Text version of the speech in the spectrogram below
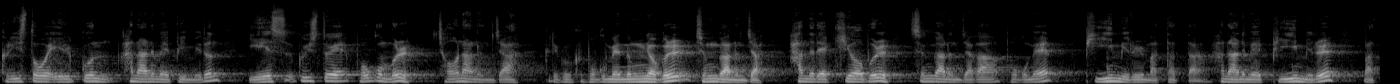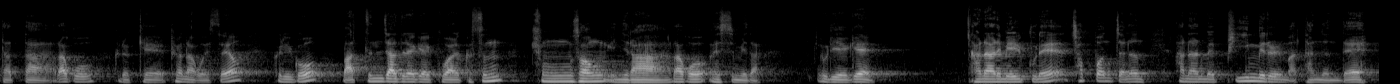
그리스도의 일꾼 하나님의 비밀은 예수 그리스도의 복음을 전하는 자 그리고 그 복음의 능력을 증가하는 자 하늘의 기업을 증가하는 자가 복음의 비밀을 맡았다. 하나님의 비밀을 맡았다라고 그렇게 표현하고 있어요. 그리고 맡은 자들에게 구할 것은 충성이니라라고 했습니다. 우리에게 하나님의 일꾼의 첫 번째는 하나님의 비밀을 맡았는데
